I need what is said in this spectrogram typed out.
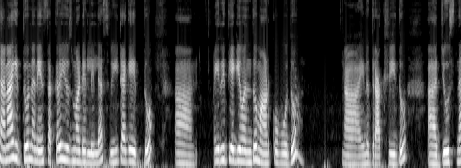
ಚೆನ್ನಾಗಿತ್ತು. ನಾನೇನು ಸಕ್ಕರೆ ಯೂಸ್ ಮಾಡಿರಲಿಲ್ಲ. ಸ್ವೀಟಾಗೇ ಇತ್ತು. ಈ ರೀತಿಯಾಗಿ ಒಂದು ಮಾಡ್ಕೋಬೋದು. ಏನು ದ್ರಾಕ್ಷಿ ಇದು ಜ್ಯೂಸನ್ನ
